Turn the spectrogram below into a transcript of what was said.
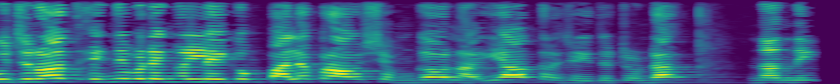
ഗുജറാത്ത് എന്നിവിടങ്ങളിലേക്കും പല പ്രാവശ്യം ഗവർണർ യാത്ര ചെയ്തിട്ടുണ്ട്. നന്ദി.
